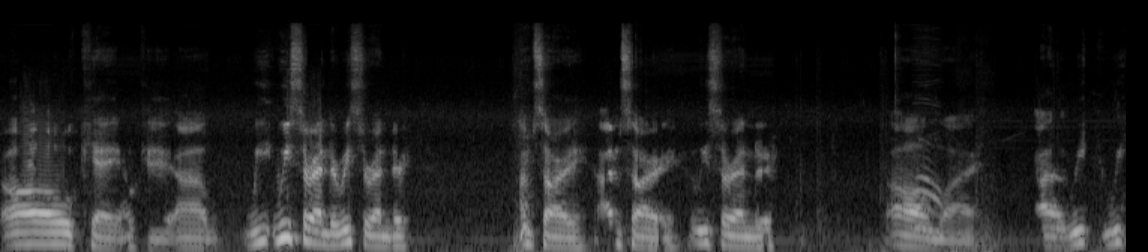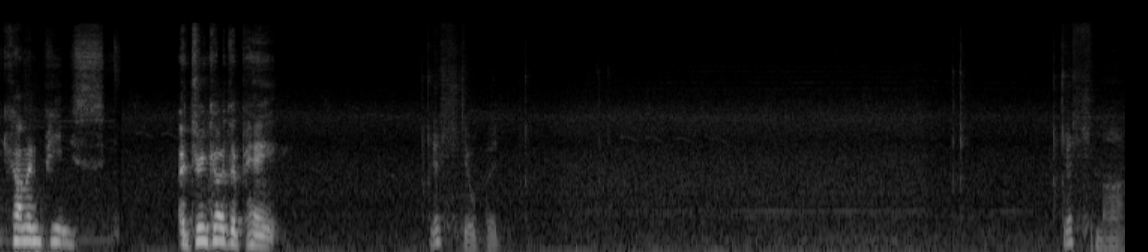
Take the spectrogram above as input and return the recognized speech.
Okay, okay. Uh, we we surrender. We surrender. I'm sorry. I'm sorry. We surrender. Oh Oh. my. Uh, we we come in peace. A drink out the paint. You're stupid. You're smart.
